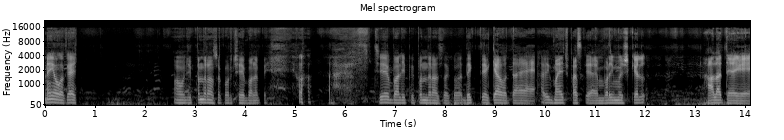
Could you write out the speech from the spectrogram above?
नहीं होगा कैच आओ जी, पंद्रह सौ और छः बाले पे। छः बाली पे पंद्रह सौ को देखते हैं क्या होता है। अभी मैच फंस गया है, बड़ी मुश्किल। हालत है ये।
